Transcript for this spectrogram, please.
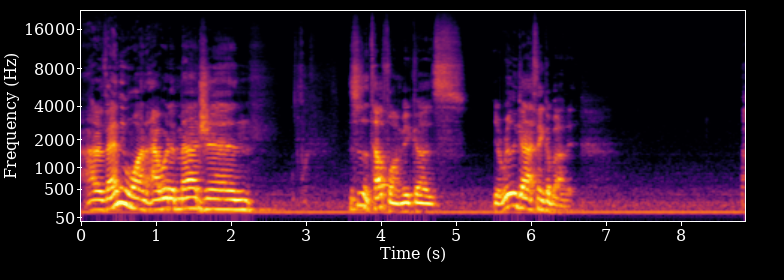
out of anyone, I would imagine this is a tough one because you really gotta think about it.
